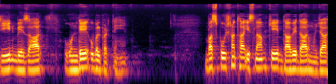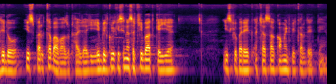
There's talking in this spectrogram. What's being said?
दीन बेजार गुंडे उबल पड़ते हैं। बस पूछना था इस्लाम के दावेदार मुजाहिदों, इस पर कब आवाज़ उठाई जाएगी? ये बिल्कुल किसी ने सच्ची बात कही है। इसके ऊपर एक अच्छा सा कमेंट भी कर देते हैं।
